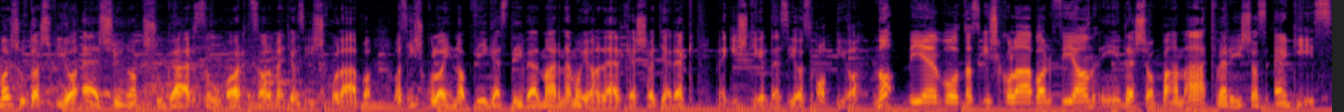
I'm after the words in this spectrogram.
Vasutas fia első nap sugárzó arccal megy az iskolába. Az iskolai nap végeztével már nem olyan lelkes a gyerek, meg is kérdezi az apja. Na, milyen volt az iskolában, fiam? Édesapám, átverés az egész.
